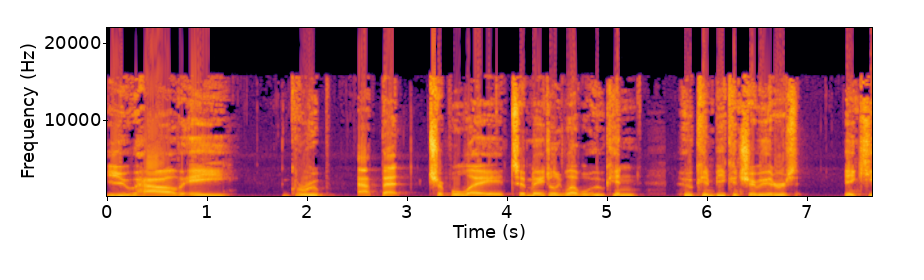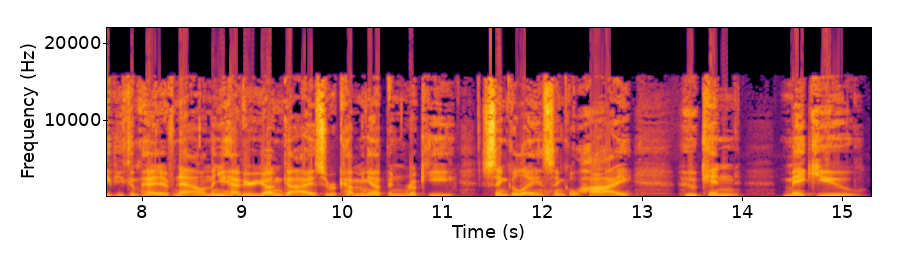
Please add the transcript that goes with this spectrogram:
you have a group at that AAA to major league level who can who can be contributors and keep you competitive now. And then you have your young guys who are coming up in rookie, single A, and single high, who can make you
